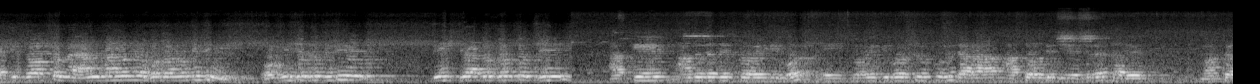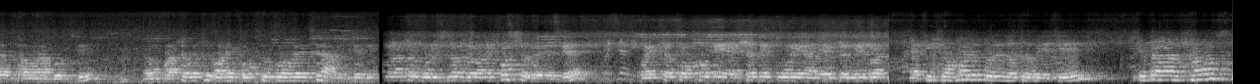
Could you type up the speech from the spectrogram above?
একটি দপ্তর নাই আমি মাননীয় প্রধান অতিথি অভিযোগ অতিথি দৃষ্টি আকর্ষণ করছি। আজকে আন্তর্জাতিক শ্রমিক দিবস। এই শ্রমিক উপরে যারা আত্মহতি দিয়েছিলেন তাদের মাত্রা কামনা করছি এবং পাশাপাশি অনেক বক্তব্য হয়েছে আমি সেদিন পরিশ্রম করে অনেক কষ্ট হয়েছে কয়েকটা পক্ষকে একসাথে করে আমি একটা নির্বাচন একটি শহরে পরিণত হয়েছে। সেটার সমস্ত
